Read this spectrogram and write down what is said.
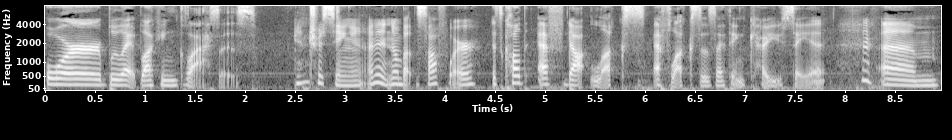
or blue light blocking glasses. Interesting. I didn't know about the software. It's called F.lux. F.lux is, I think, how you say it. um,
